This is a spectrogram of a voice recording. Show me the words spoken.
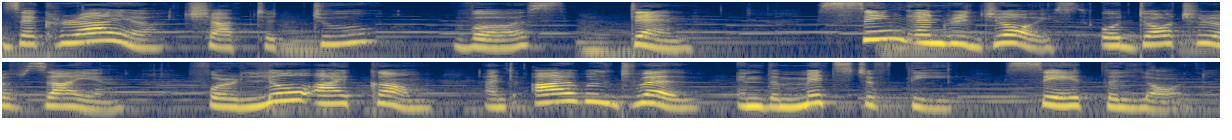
Zechariah chapter 2, verse 10 Sing and rejoice, O daughter of Zion, for lo I come, and I will dwell in the midst of thee, saith the Lord.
